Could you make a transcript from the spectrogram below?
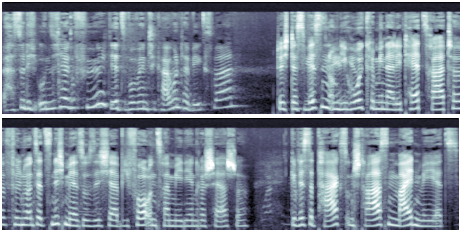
hast du dich unsicher gefühlt, jetzt wo wir in Chicago unterwegs waren? Durch das Wissen um die hohe Kriminalitätsrate fühlen wir uns jetzt nicht mehr so sicher wie vor unserer Medienrecherche. Gewisse Parks und Straßen meiden wir jetzt.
